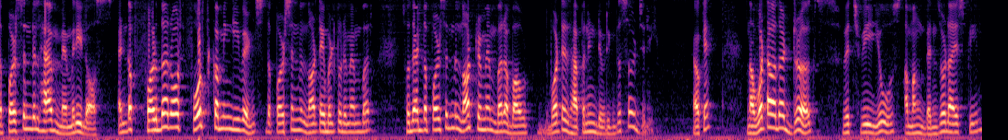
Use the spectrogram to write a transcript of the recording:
the person will have memory loss. And the further or forthcoming events the person will not able to remember. So that the person will not remember about what is happening during the surgery. Okay? Now what are the drugs which we use among benzodiazepine?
